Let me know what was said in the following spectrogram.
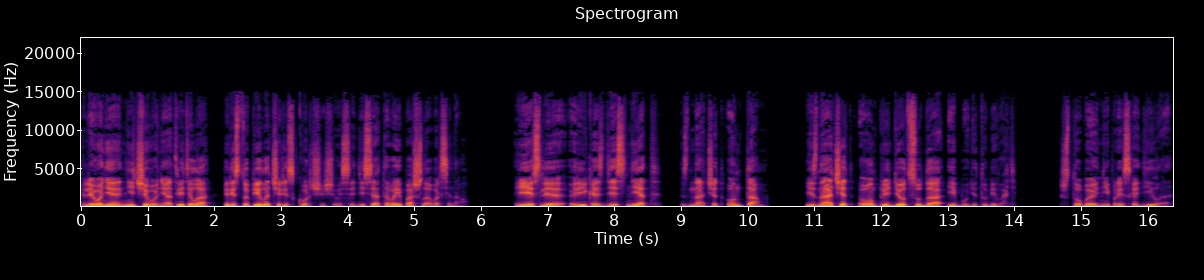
Леония ничего не ответила, переступила через корчащегося десятого и пошла в арсенал. Если Рика здесь нет, значит, он там. И значит, он придет сюда и будет убивать. Что бы ни происходило,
